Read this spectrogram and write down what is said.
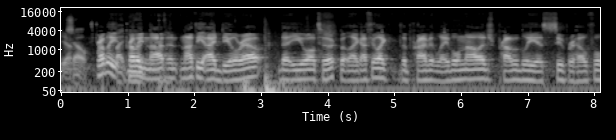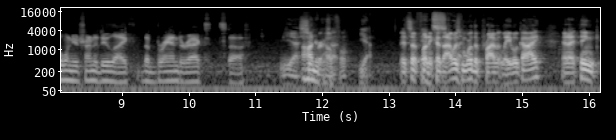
Yeah. So It's probably but, you probably know, not not the ideal route that you all took, but like I feel like the private label knowledge probably is super helpful when you're trying to do like the brand direct stuff. Yeah, 100%. super helpful. Yeah. It's so funny because I was more the private label guy, and I think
